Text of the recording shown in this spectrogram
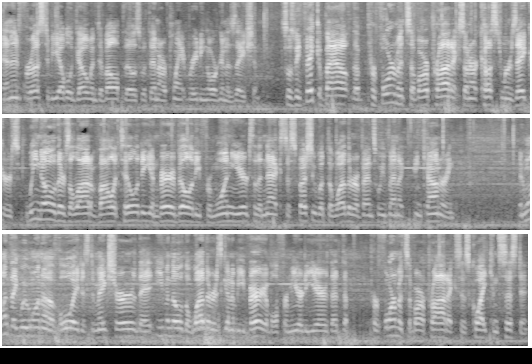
and then for us to be able to go and develop those within our plant breeding organization. So as we think about the performance of our products on our customers' acres, we know there's a lot of volatility and variability from one year to the next, especially with the weather events we've been encountering. And one thing we want to avoid is to make sure that even though the weather is going to be variable from year to year, that the performance of our products is quite consistent.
